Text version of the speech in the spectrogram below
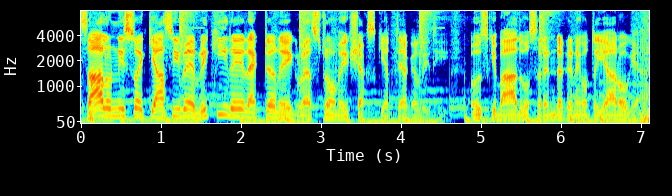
साल 1981 में रिकी रे रेक्टर ने एक रेस्टोरेंट में एक शख्स की हत्या कर दी थी। उसके बाद वो सरेंडर करने को तैयार हो गया।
